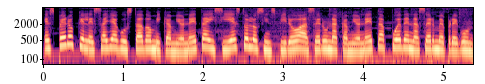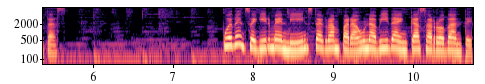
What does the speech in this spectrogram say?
Espero que les haya gustado mi camioneta y si esto los inspiró a hacer una camioneta pueden hacerme preguntas. Pueden seguirme en mi Instagram para una vida en casa rodante.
